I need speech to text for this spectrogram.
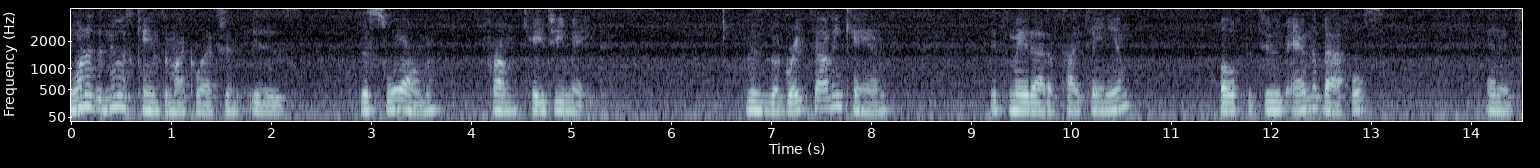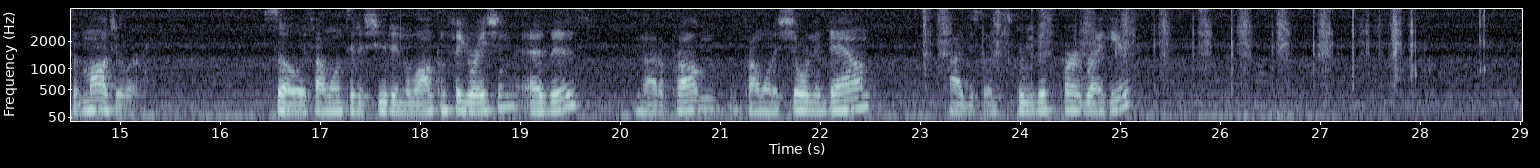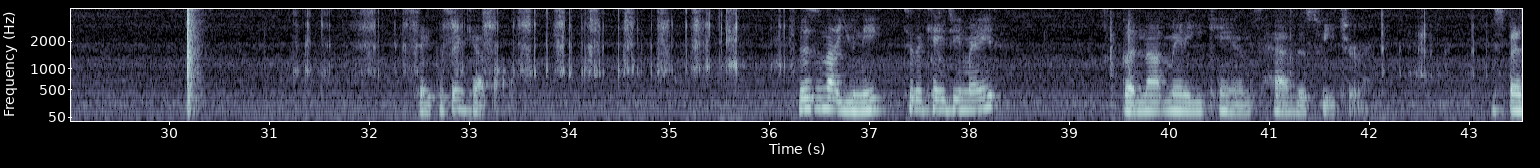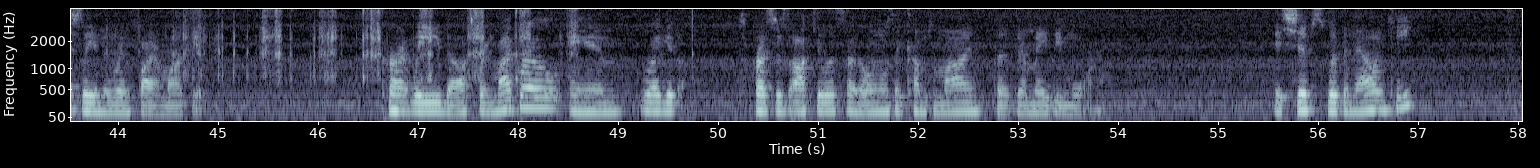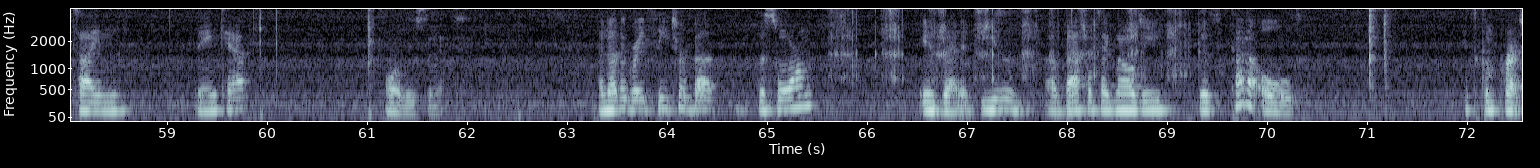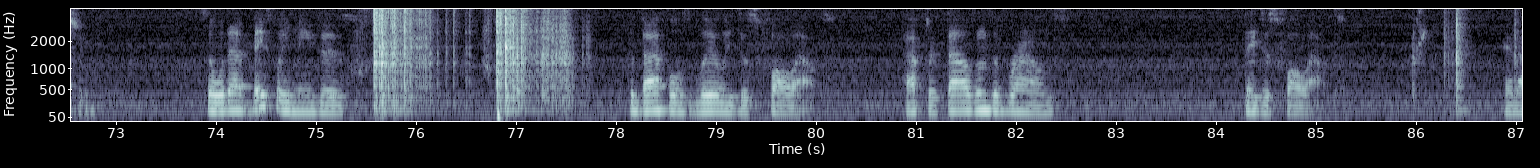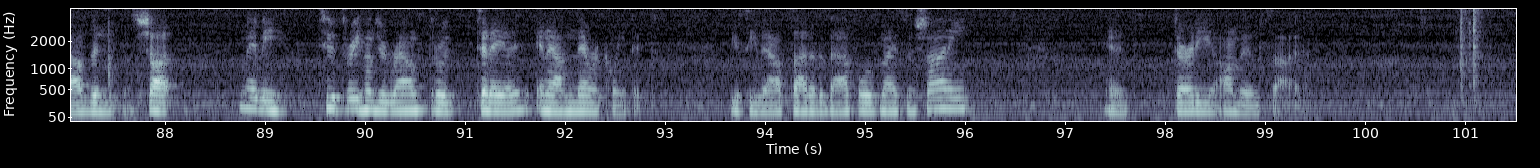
One of the newest cans in my collection is the Swarm from KG Made. This is a great sounding can. It's made out of titanium, both the tube and the baffles, and it's a modular. So if I wanted to shoot in the long configuration as is, not a problem. If I want to shorten it down, I just unscrew this part right here. Take this end cap off. This is not unique to the KG Made, but not many cans have this feature, especially in the rimfire market. Currently, the Osprey Micro and Rugged Suppressors Oculus are the only ones that come to mind, but there may be more. It ships with an Allen key to tighten the end cap or loosen it. Another great feature about the Swarm is that it uses a baffle technology that's kind of old. It's compression. So what that basically means is the baffles literally just fall out. After thousands of rounds, they just fall out. And I've been shot maybe two, three hundred rounds through today, and I've never cleaned it. You see the outside of the baffle is nice and shiny, and it's dirty on the inside.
